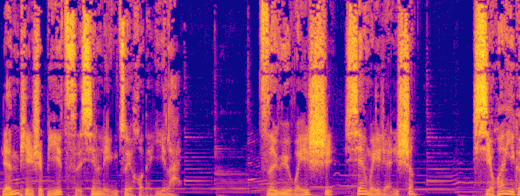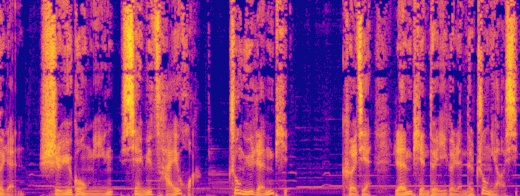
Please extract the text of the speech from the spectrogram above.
人品是彼此心灵最后的依赖。子欲为事，先为人圣。喜欢一个人，始于共鸣，陷于才华，忠于人品。可见人品对一个人的重要性。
